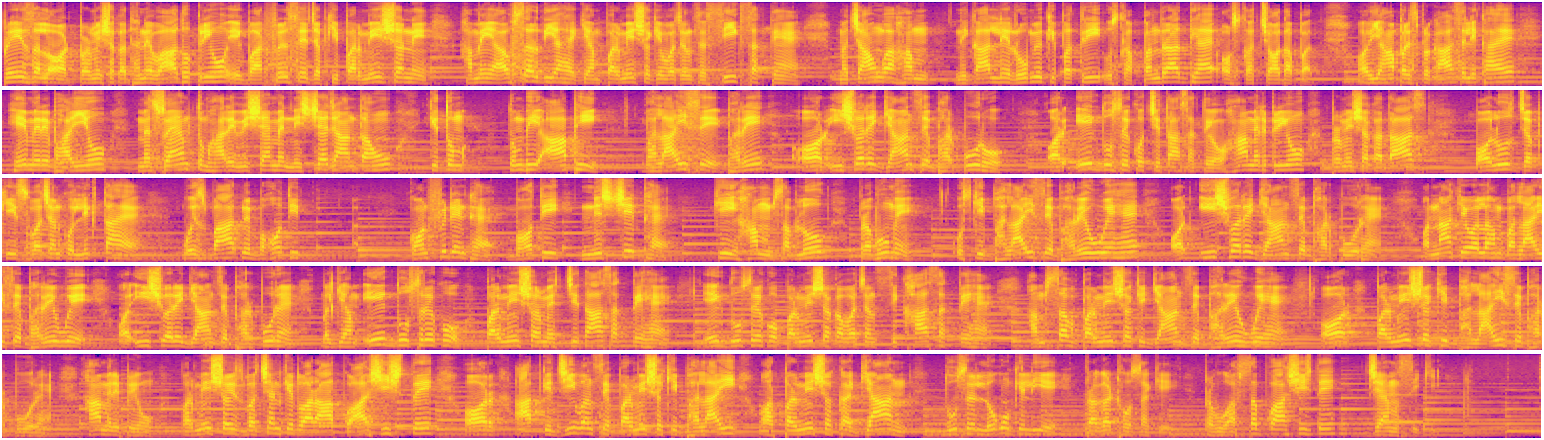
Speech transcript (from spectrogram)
Praise the Lord परमेश्वर का धन्यवाद हो प्रियो। एक बार फिर से, जबकि परमेश्वर ने हमें अवसर दिया है कि हम परमेश्वर के वचन से सीख सकते हैं। मैं चाहूँगा हम निकाल लें रोमियो की पत्री, उसका पंद्रह अध्याय और उसका चौदह पद। और यहाँ पर इस प्रकार से लिखा है, हे मेरे भाइयों, मैं स्वयं तुम्हारे विषय में निश्चय जानता हूँ कि तुम तुम भी आप ही भलाई से भरे और ईश्वरीय ज्ञान से भरपूर हो और एक दूसरे को चिता सकते हो। हाँ मेरे प्रियो, परमेश्वर का दास पौलुस जबकि इस वचन को लिखता है, वो इस बात में बहुत ही कॉन्फिडेंट है, बहुत ही निश्चित है कि हम सब लोग प्रभु में उसकी भलाई से भरे हुए हैं और ईश्वरीय ज्ञान से भरपूर हैं। और ना केवल हम भलाई से भरे हुए और ईश्वरीय ज्ञान से भरपूर हैं, बल्कि हम एक दूसरे को परमेश्वर में चिता सकते हैं, एक दूसरे को परमेश्वर का वचन सिखा सकते हैं। हम सब परमेश्वर के ज्ञान से भरे हुए हैं और परमेश्वर की भलाई से भरपूर हैं। हाँ मेरे प्रियो, परमेश्वर इस वचन के द्वारा आपको आशीष दे और आपके जीवन से परमेश्वर की भलाई और परमेश्वर का ज्ञान दूसरे लोगों के लिए प्रकट हो सके। प्रभु आप सबको आशीष दे। जय मसीह की।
